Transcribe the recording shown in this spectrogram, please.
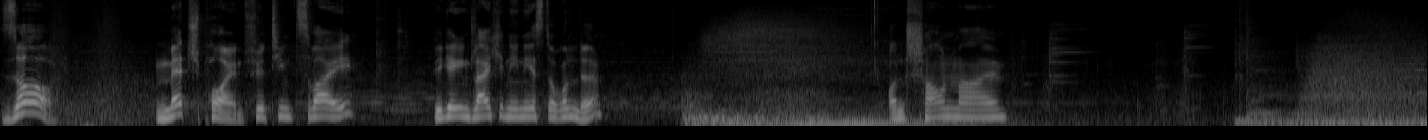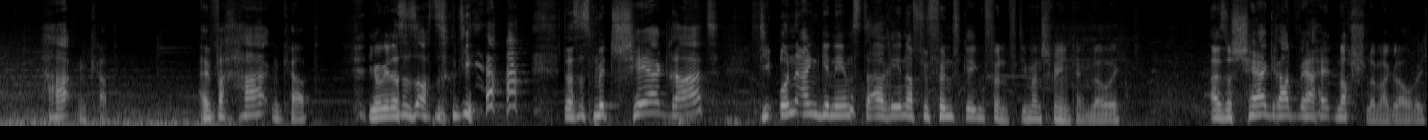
So. Matchpoint für Team 2. Wir gehen gleich in die nächste Runde. Und schauen mal. Hakencup. Einfach Haken Cup. Junge, das ist auch so die. das ist mit Sharegrad die unangenehmste Arena für 5 gegen 5, die man spielen kann, glaube ich. Also Sharegrad wäre halt noch schlimmer, glaube ich.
